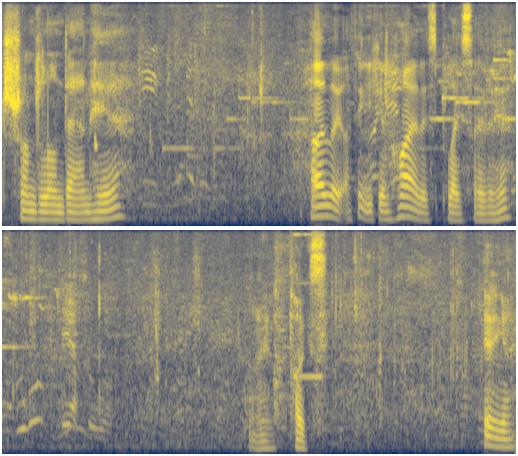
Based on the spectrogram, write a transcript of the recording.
Trundle on down here. Oh look, I think you can hire this place over here. Alright, pugs. Here you go.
